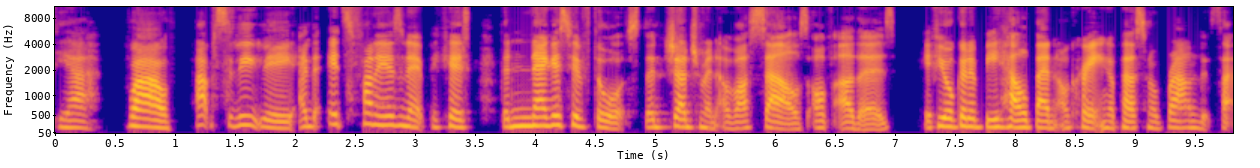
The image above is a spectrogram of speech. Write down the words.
Yeah. Wow, absolutely. And it's funny, isn't it? Because the negative thoughts, the judgment of ourselves, of others, if you're going to be hell bent on creating a personal brand, it's like,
